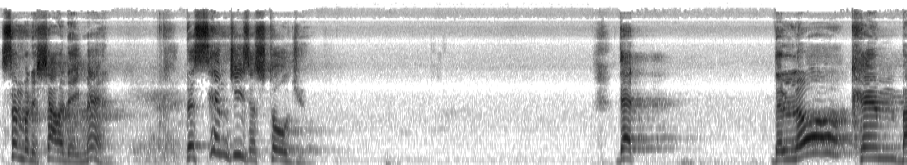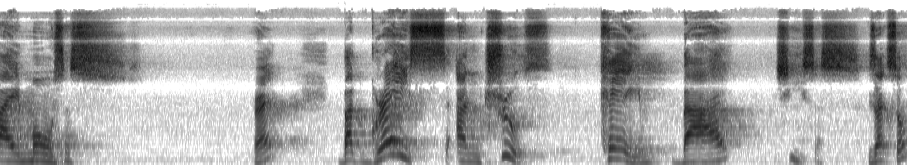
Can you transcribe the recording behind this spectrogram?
Somebody shout amen. The same Jesus told you that the law came by Moses, right? But grace and truth came by Jesus. Is that so?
